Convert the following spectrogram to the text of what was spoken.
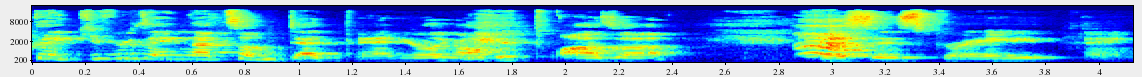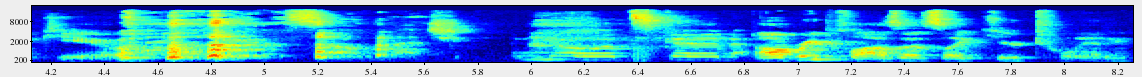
Thank you for saying that so deadpan. You're like Aubrey Plaza. This is great. Thank you. Thank you so much. No, it's good. Aubrey Plaza is like your twin.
